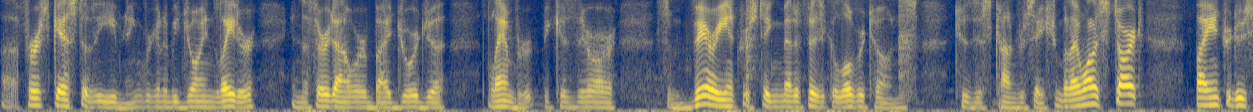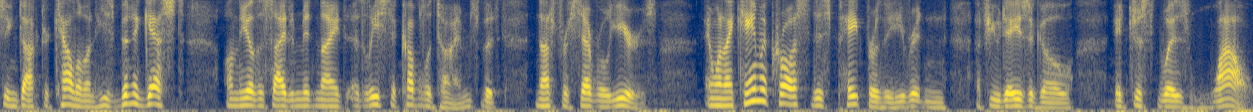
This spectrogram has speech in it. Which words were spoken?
uh, first guest of the evening. We're going to be joined later in the third hour by Georgia Lambert because there are some very interesting metaphysical overtones to this conversation. But I want to start by introducing Dr. Calleman. He's been a guest on the other side of midnight at least a couple of times, but not for several years. And when I came across this paper that he written a few days ago, it just was wow.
